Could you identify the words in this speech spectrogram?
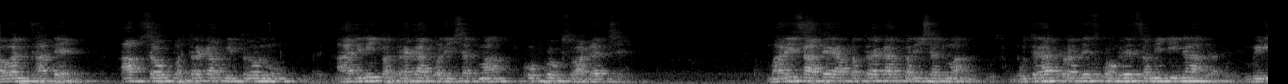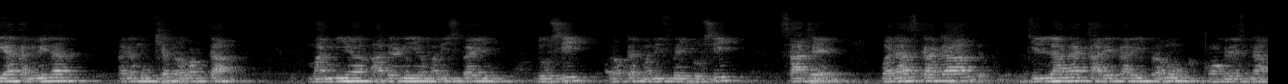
ભવન ખાતે આપ સૌ પત્રકાર મિત્રોનું આજની પત્રકાર પરિષદમાં ખૂબ ખૂબ સ્વાગત છે. મારી સાથે આ પત્રકાર પરિષદમાં ગુજરાત પ્રદેશ કોંગ્રેસ સમિતિના મીડિયા કન્વીનર અને મુખ્ય પ્રવક્તા માનનીય આદરણીય મનીષભાઈ જોશી ડોક્ટર મનીષભાઈ જોશી સાથે બનાસકાંઠા જિલ્લાના કાર્યકારી પ્રમુખ કોંગ્રેસના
